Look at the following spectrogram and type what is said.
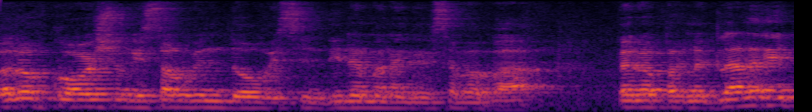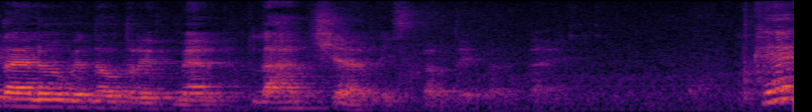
But of course, yung isang window is hindi naman hanggang sa baba, pero pag naglalagay tayo ng window treatment, lahat siya is pantay-pantay. Okay?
